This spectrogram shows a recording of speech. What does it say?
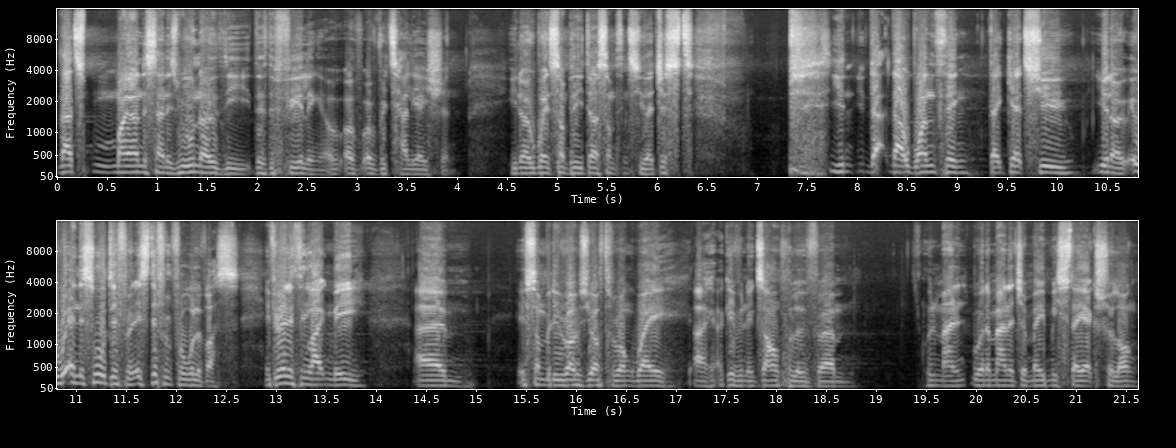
that's my understanding, is we all know the, the, the feeling of, of, of, retaliation. You know, when somebody does something to you that just, you, that, that one thing that gets you, you know, it, and it's all different. It's different for all of us. If you're anything like me, um, if somebody rubs you off the wrong way, I, I give an example of um, when, man, when a manager made me stay extra long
